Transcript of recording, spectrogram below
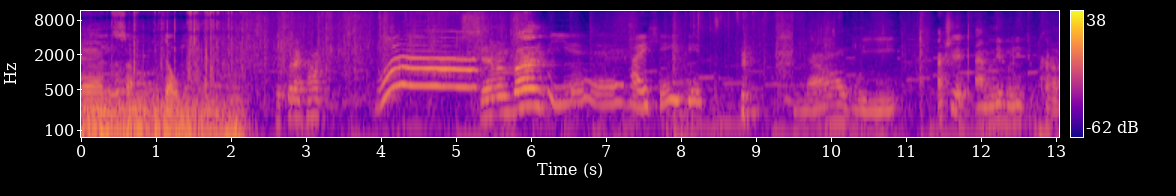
and some dough. Look what I found. What? Cinnamon bun. Yeah, I hate it. Now we actually I believe we need to cut them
